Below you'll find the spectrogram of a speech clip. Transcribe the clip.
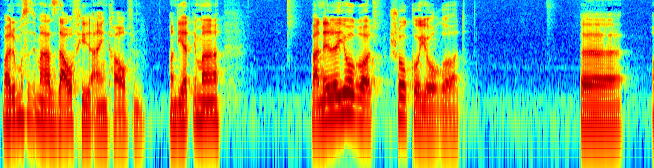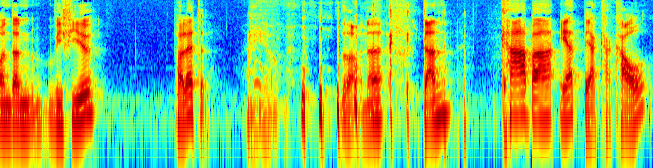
weil du musstest immer sau viel einkaufen. Und die hat immer Vanillejoghurt, Schokojoghurt. Äh, und dann wie viel? Palette. so, ne? Dann Kaba Erdbeerkakao.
